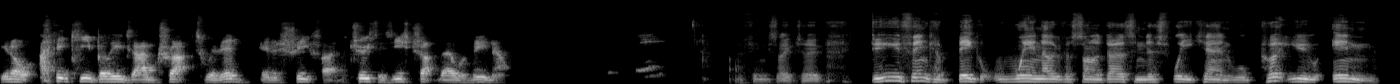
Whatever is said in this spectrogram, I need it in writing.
you know, I think he believes I'm trapped with him in a street fight. The truth is, he's trapped there with me now. I think so too. Do you think a big win over Soner Dursun this weekend will put you in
